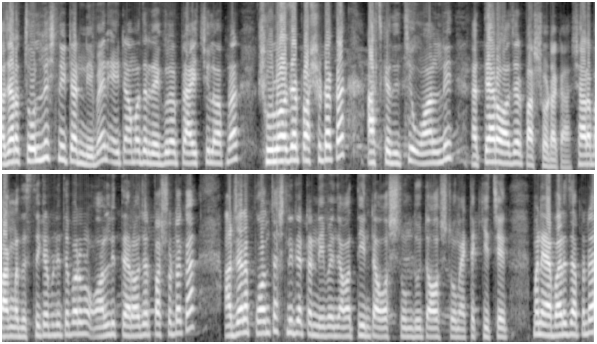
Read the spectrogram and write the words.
আর যারা চল্লিশ লিটার নেবেন এটা আমাদের রেগুলার প্রাইস ছিল আপনার ষোলো হাজার পাঁচশো টাকা, আজকে দিচ্ছি ওয়ানলি তেরো হাজার পাঁচশো টাকা। সারা বাংলাদেশ থেকে আপনি নিতে পারবেন অনলি তেরো হাজার পাঁচশো টাকা। আর যারা পঞ্চাশ লিটারটা নেবেন, যে আমার তিনটা ওয়াশরুম দুইটা ওয়াশরুম একটা কিচেন মানে অ্যাভারেজ আপনারা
